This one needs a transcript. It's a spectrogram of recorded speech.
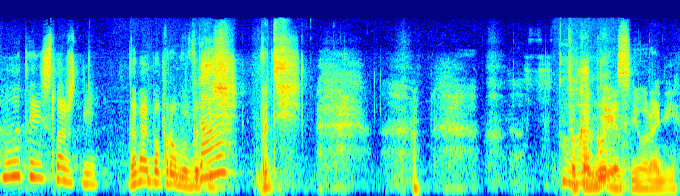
Ну это и сложнее. Давай попробуй Да? вытащи. Только ладно. огурец не урони.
